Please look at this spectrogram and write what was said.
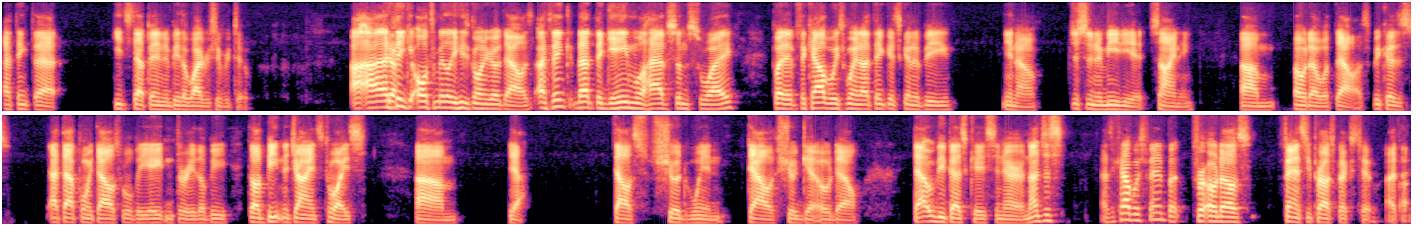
I think that he'd step in and be the wide receiver too. I, I Yeah. think ultimately he's going to go Dallas. I think that the game will have some sway, but if the Cowboys win, I think it's going to be, you know, just an immediate signing, um, Odell with Dallas because at that point Dallas will be eight and three. They'll be they'll have beaten the Giants twice. Um, yeah, Dallas should win. Dallas should get Odell. That would be best case scenario, not just as a Cowboys fan, but for Odell's fantasy prospects too. I think.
